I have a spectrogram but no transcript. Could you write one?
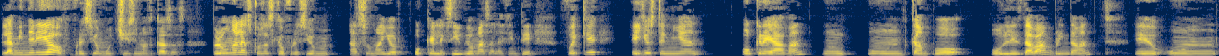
la minería ofreció muchísimas casas, pero una de las cosas que ofreció a su mayor o que le sirvió más a la gente fue que ellos tenían o creaban un, un campo o les daban, brindaban eh, un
